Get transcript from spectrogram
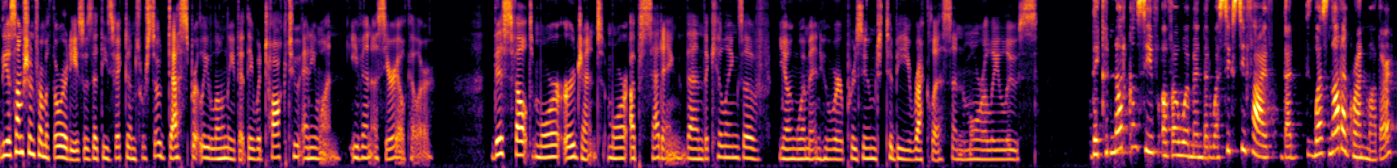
The assumption from authorities was that these victims were so desperately lonely that they would talk to anyone, even a serial killer. This felt more urgent, more upsetting than the killings of young women who were presumed to be reckless and morally loose. They could not conceive of a woman that was 65 that was not a grandmother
